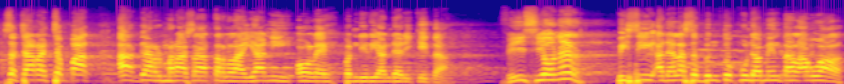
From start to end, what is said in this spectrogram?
secara cepat agar merasa terlayani oleh pendirian dari kita. Visioner Visi adalah sebentuk fundamental awal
